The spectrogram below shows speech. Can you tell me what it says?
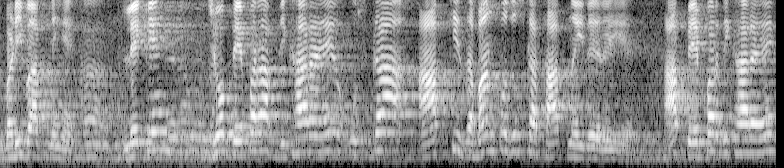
बड़ी बात नहीं है। लेकिन जो पेपर आप दिखा रहे हैं उसका आपकी जबान खुद उसका साथ नहीं दे रही है। आप पेपर दिखा रहे हैं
